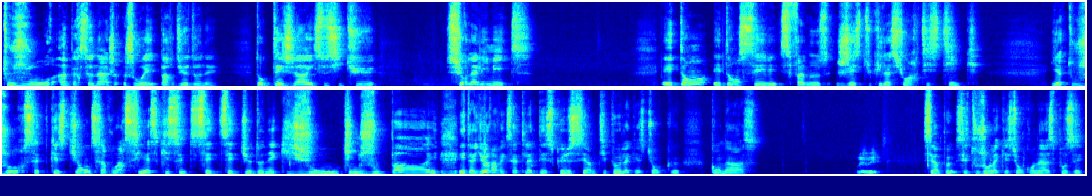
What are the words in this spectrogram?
toujours un personnage joué par Dieudonné. Donc déjà, il se situe sur la limite. Et dans, et dans ces fameuses gesticulations artistiques, il y a toujours cette question de savoir si est-ce que c'est Dieudonné qui joue, qui ne joue pas. Et, d'ailleurs, avec cette lettre d'excuse, c'est un petit peu la question que qu'on a. Oui, oui. C'est un peu, c'est toujours la question qu'on a à se poser.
